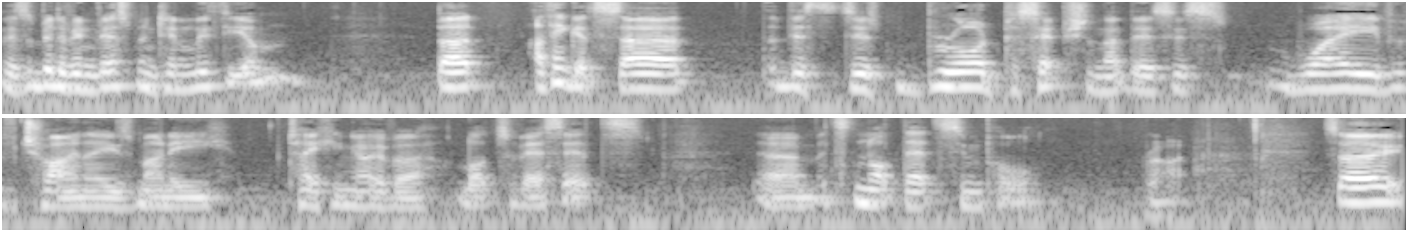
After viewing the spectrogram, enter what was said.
there's a bit of investment in lithium, but I think it's uh, this, this broad perception that there's this wave of Chinese money taking over lots of assets. Um, it's not that simple. Right. So,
